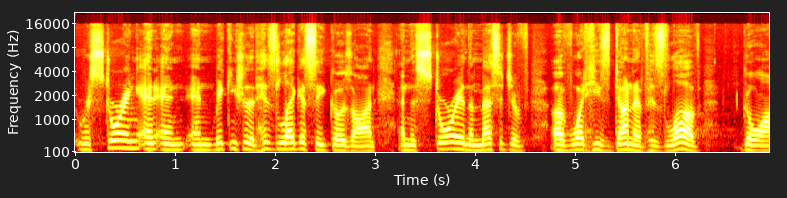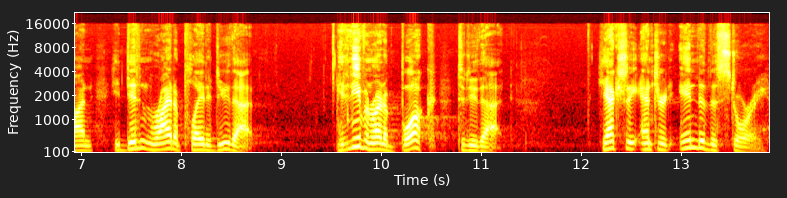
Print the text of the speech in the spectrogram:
restoring and, and, and making sure that his legacy goes on and the story and the message of, of what he's done, of his love, go on, he didn't write a play to do that. He didn't even write a book to do that. He actually entered into the story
